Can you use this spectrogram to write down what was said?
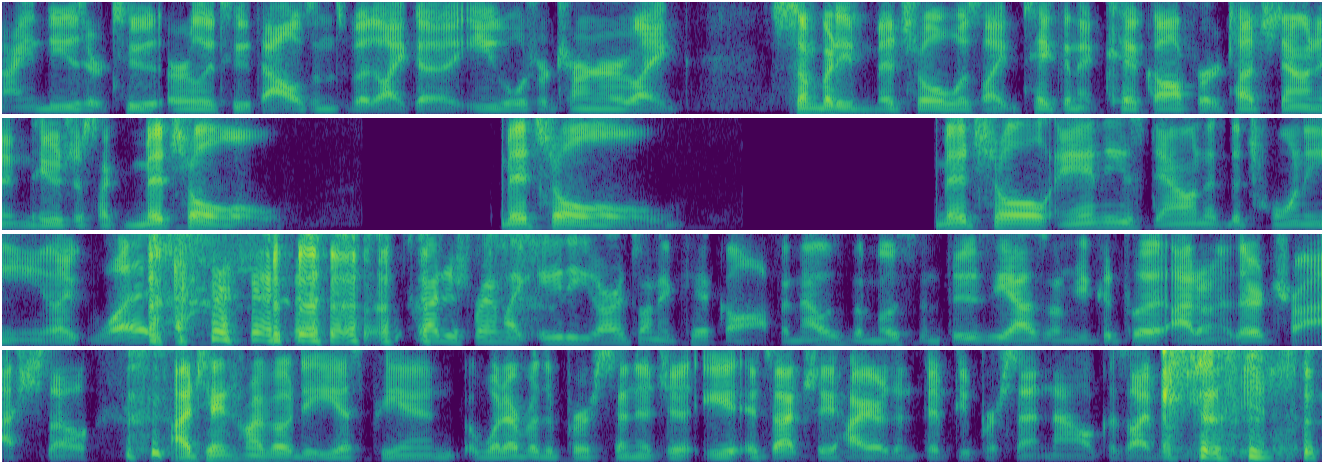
90s or two early 2000s, but like a Eagles returner like somebody Mitchell was like taking a kickoff or a touchdown, and he was just like Mitchell, Mitchell, Mitchell, and he's down at the 20. Like, what? this guy just ran like 80 yards on a kickoff, and that was the most enthusiasm you could put. I don't know. They're trash. So I changed my vote to ESPN. Whatever the percentage, it, it's actually higher than 50% now because I've been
